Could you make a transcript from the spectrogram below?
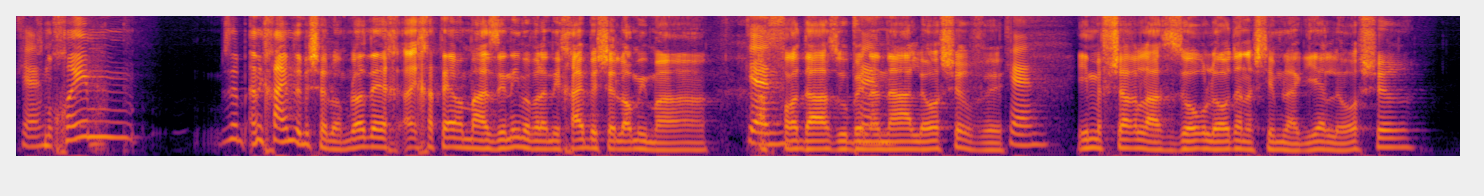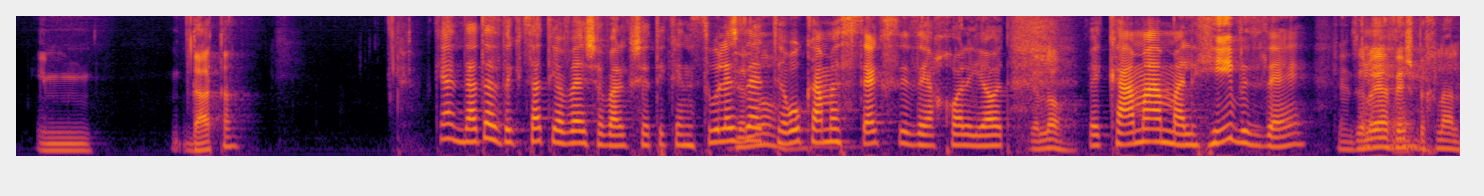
כן. אנחנו חיים, זה, אני חי עם זה בשלום, לא יודע איך, איך אתם המאזינים, אבל אני חי בשלום עם כן, ההפרדה הזו בין כן. הנאה לאושר, ו... כן. אם אפשר לעזור לעוד אנשים להגיע לאושר עם דאטה, כן, דאטה זה קצת יבש, אבל כשתיכנסו לזה, לא. תראו כמה סקסי זה יכול להיות, זה לא. וכמה מלהיב זה. כן, זה לא אה, יבש בכלל.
